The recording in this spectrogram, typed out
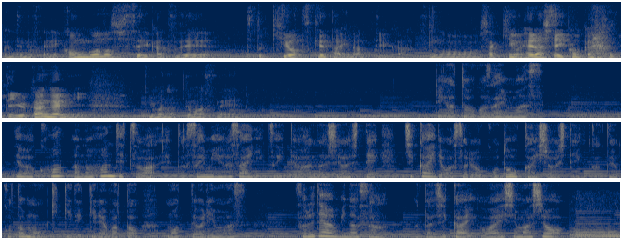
う何て言うんですかね今後の生活でちょっと気をつけたいなっていうかその借金を減らしていこうかなっていう考えに今なってますね。ありがとうございます。ではこあの本日は、えっと、睡眠負債についてお話をして次回ではそれをこうどう解消していくかということもお聞きできればと思っております。それでは皆さんまた次回お会いしましょう。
